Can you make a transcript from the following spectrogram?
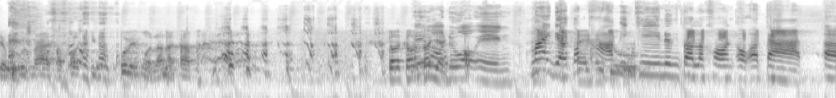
จะพูดมากครับเพราะทีมพูดไปหมดแล้วล่ะครับก็ก็ให้ก็รออย่างดูเอาเอง ไม่เดี๋ยวต้องถามอีกทีหนึ่งตอนละครออกอากาศอ่า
